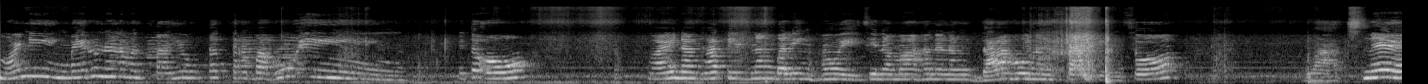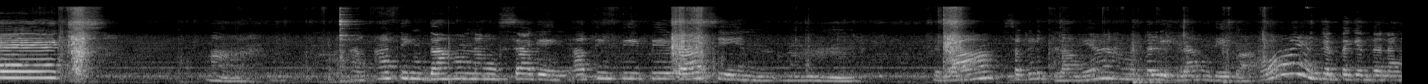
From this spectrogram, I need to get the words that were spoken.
morning! Mayroon na naman tayong tatrabahuin. Ito oh, may naghatid ng balinghoy. Sinamahan na ng dahon ng saging. So, what's next? Ah, ang ating dahon ng saging, ating pipirasin. Mm. Diba? Saglit lang yan. Madali lang, di ba? Ay, ang ganda-ganda ng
